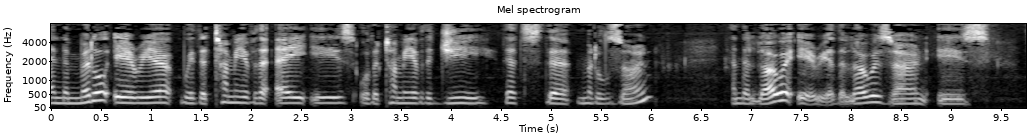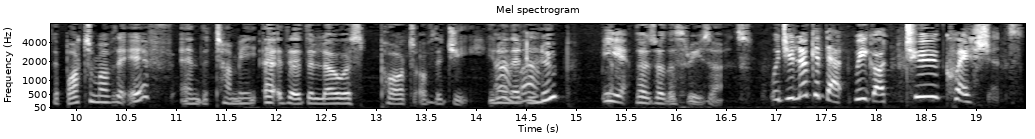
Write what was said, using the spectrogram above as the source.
And the middle area where the tummy of the A is or the tummy of the G, that's the middle zone. And the lower area, the lower zone is the bottom of the F and the tummy, uh, the, the lowest part of the G. You know Oh, that wow. loop? Yeah. Those are the three zones. Would you look at that? We got two questions.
